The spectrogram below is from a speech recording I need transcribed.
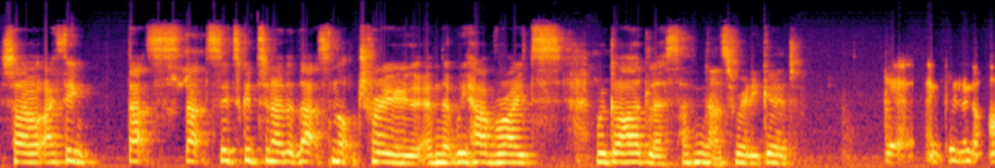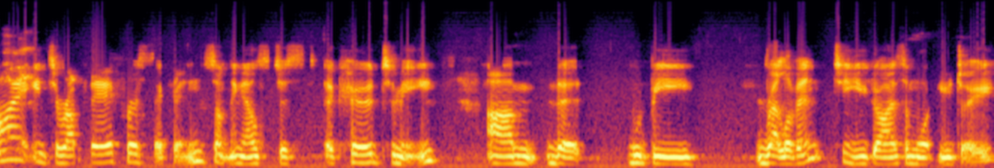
So I think that's that's it's good to know that that's not true and that we have rights regardless. I think that's really good. Yeah, and can I interrupt there for a second? Something else just occurred to me um, that would be relevant to you guys and what you do.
